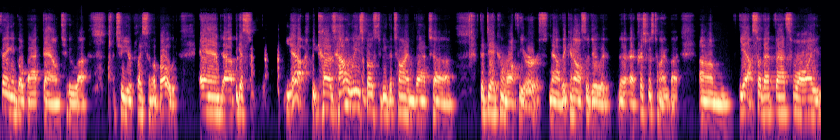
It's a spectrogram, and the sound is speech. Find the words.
thing and go back down to uh, to your place of abode. And uh, because yeah, because Halloween is supposed to be the time that uh, the dead can walk the earth. Now they can also do it at Christmas time, but um, yeah, so that that's why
